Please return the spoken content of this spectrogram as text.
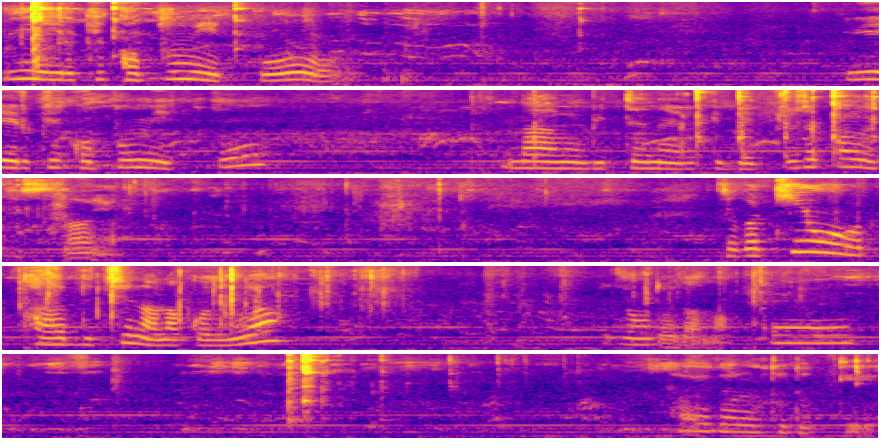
위에 이렇게 거품이 있고, 위에 이렇게 거품이 있고, 그 다음에 밑에는 이렇게 맥주 색깔로 됐어요. 제가 티오 다 넣진 않았거든요. 이 정도 남았고 사이다를 더 넣을게요.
